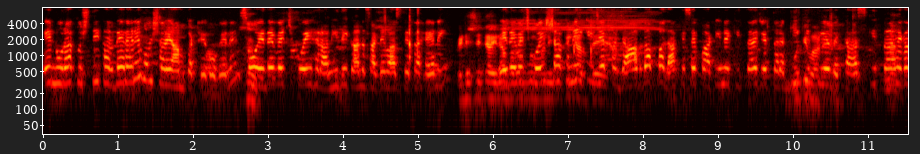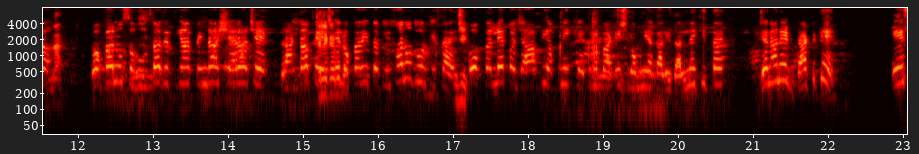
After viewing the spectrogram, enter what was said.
ਇਹ ਨੂਰਾ ਕੁਸ਼ਤੀ ਕਰਦੇ ਰਹੇ ਨੇ ਹੁਣ ਸ਼ਰੇਆਮ ਇਕੱਠੇ ਹੋ ਗਏ ਨੇ। ਸੋ ਇਹਦੇ ਵਿੱਚ ਕੋਈ ਹੈਰਾਨੀ ਦੀ ਗੱਲ ਸਾਡੇ ਵਾਸਤੇ ਤਾਂ ਹੈ ਨਹੀਂ। ਇਹਦੇ ਵਿੱਚ ਕੋਈ ਸ਼ੱਕ ਨਹੀਂ ਕਿ ਜੇ ਪੰਜਾਬ ਦਾ ਭਲਾ ਕਿਸੇ ਪਾਰਟੀ ਨੇ ਕੀਤਾ ਹੈ ਜੇ ਤਰੱਕੀ ਕੀਤੀ ਹੈ ਵਿਕਾਸ ਕੀਤਾ ਹੈਗਾ। ਲੋਕਾਂ ਨੂੰ ਸਹੂਲਤਾਂ ਦਿੱਤੀਆਂ ਪਿੰਡਾਂ ਸ਼ਹਿਰਾਂ 'ਚ ਗ੍ਰਾਂਟਾਂ ਭੇਜ ਕੇ ਲੋਕਾਂ ਦੀ ਤਕਲੀਫਾਂ ਨੂੰ ਦੂਰ ਕੀਤਾ ਹੈ। ਉਹ ਇਕੱਲੇ ਪੰਜਾਬ ਦੀ ਆਪਣੀ ਖੇਤਰੀ ਪਾਰਟੀ ਸ਼੍ਰੋਮਣੀ ਅਕਾਲੀ ਦਲ ਨੇ ਕੀਤਾ ਹੈ। ਜਿਨ੍ਹਾਂ ਨੇ ਡਟ ਕੇ ਇਸ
